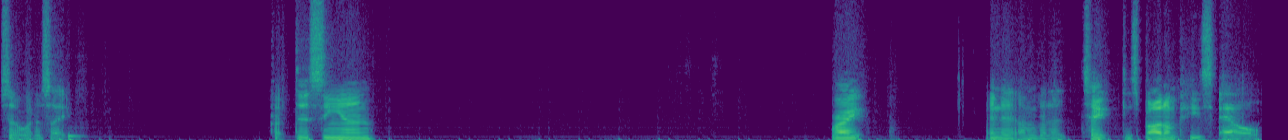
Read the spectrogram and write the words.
So what is like cut this in. Right? And then I'm gonna take this bottom piece out.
